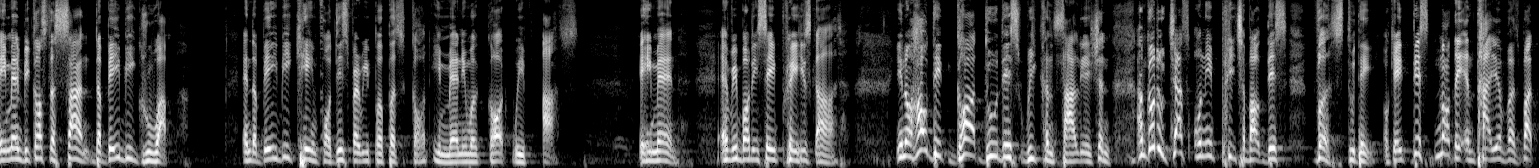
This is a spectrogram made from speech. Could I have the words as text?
Amen. Because the son, the baby grew up. And the baby came for this very purpose God, Emmanuel, God with us. Amen. Everybody say, Praise God. You know, how did God do this reconciliation? I'm going to just only preach about this verse today, okay? This not the entire verse, but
